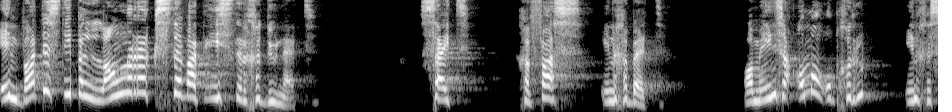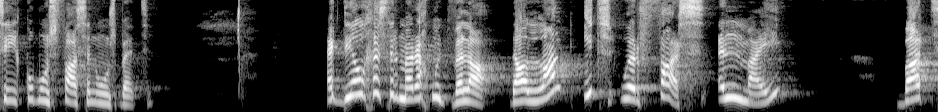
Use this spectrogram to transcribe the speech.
En wat is die belangrikste wat Ester gedoen het? Sy het gevas en gebid. Haar mense almal opgeroep en gesê kom ons vas en ons bid. Ek deel gistermiddag met Willa, daar land iets oor vas in my wat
